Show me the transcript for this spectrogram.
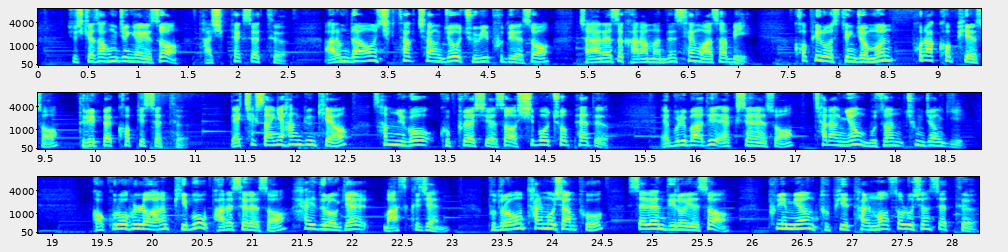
주식회사 홍진경에서 다시팩 세트. 아름다운 식탁 창조 주비푸드에서 자연에서 갈아 만든 생와사비. 커피 로스팅 전문 포라커피에서 드립백 커피 세트. 내 책상의 항균케어 365 구프레시에서 15초 패드. 에브리바디 엑센에서 차량용 무선 충전기. 거꾸로 흘러가는 피부 바르셀에서 하이드로겔 마스크젠. 부드러운 탈모 샴푸 셀렌디로에서 프리미엄 두피 탈모 솔루션 세트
